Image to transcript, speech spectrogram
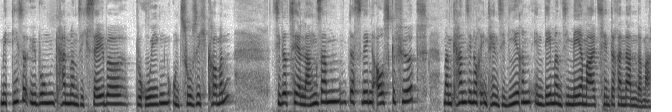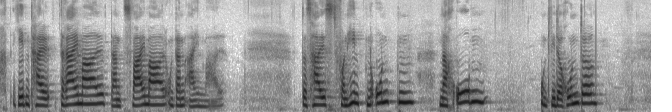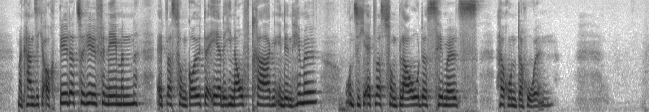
Mit dieser Übung kann man sich selber beruhigen und zu sich kommen. Sie wird sehr langsam deswegen ausgeführt. Man kann sie noch intensivieren, indem man sie mehrmals hintereinander macht. Jeden Teil dreimal, dann zweimal und dann einmal. Das heißt, von hinten unten nach oben und wieder runter. Man kann sich auch Bilder zur Hilfe nehmen, etwas vom Gold der Erde hinauftragen in den Himmel und sich etwas vom Blau des Himmels herunterholen.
